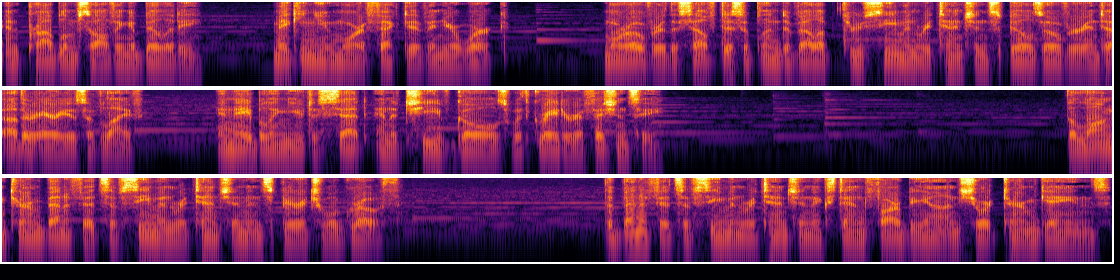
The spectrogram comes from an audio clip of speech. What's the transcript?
and problem-solving ability, making you more effective in your work. Moreover, the self-discipline developed through semen retention spills over into other areas of life, enabling you to set and achieve goals with greater efficiency. The long-term benefits of semen retention and spiritual growth. The benefits of semen retention extend far beyond short-term gains.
